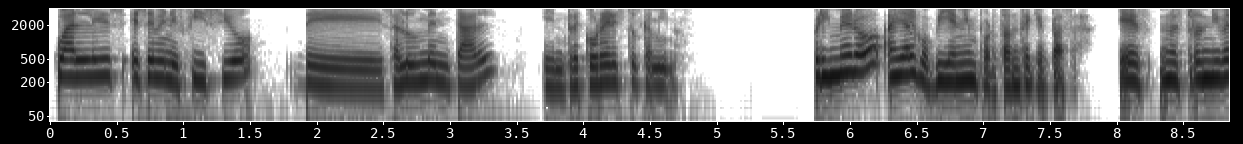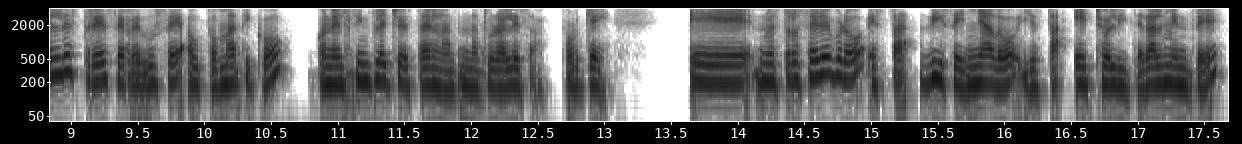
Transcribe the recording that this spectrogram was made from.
¿cuál es ese beneficio de salud mental en recorrer estos caminos? Primero, hay algo bien importante que pasa. Es nuestro nivel de estrés se reduce automático con el simple hecho de estar en la naturaleza. ¿Por qué? Eh, nuestro cerebro está diseñado y está hecho literalmente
